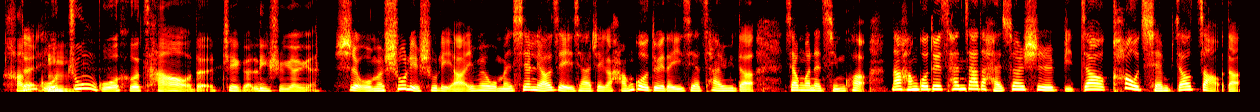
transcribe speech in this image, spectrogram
韩国、中国和残奥的这个历史渊源，是我们梳理梳理啊，因为我们先了解一下这个韩国队的一些参与的相关的情况。那韩国队参加的还算是比较靠前、比较早的，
